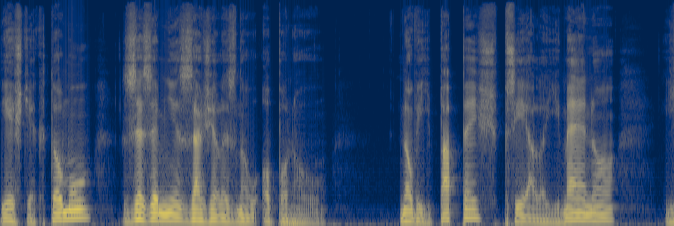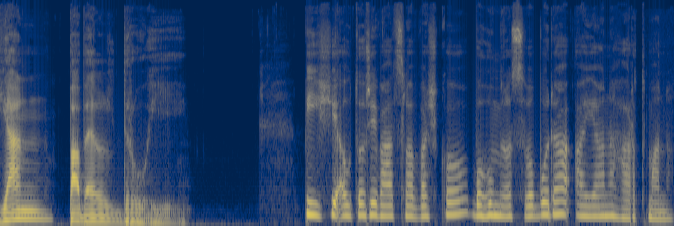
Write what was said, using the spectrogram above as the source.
Ještě k tomu ze země za železnou oponou. Nový papež přijal jméno Jan Pavel II. Píší autoři Václav Vaško, Bohumil Svoboda a Jan Hartmann.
